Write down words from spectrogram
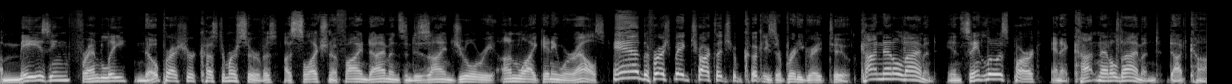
Amazing, friendly, no pressure customer service, a selection of fine diamonds and design jewelry unlike anywhere else, and the fresh baked chocolate chip cookies are pretty great too. Continental Diamond in St. Louis Park and at continentaldiamond.com.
